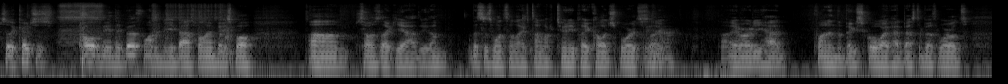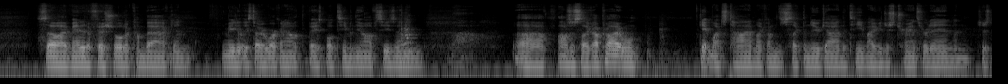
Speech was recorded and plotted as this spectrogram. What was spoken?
So the coaches called me and they both wanted me basketball and baseball. Um, so I was like, yeah, dude, I'm. This is once in a lifetime opportunity to play college sports. yeah. Like I've already had fun in the big school. I've had best of both worlds. So I made it official to come back and immediately started working out with the baseball team in the off season. And uh, I was just like, I probably won't get much time. Like I'm just like the new guy on the team. I could just transfer it in and just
